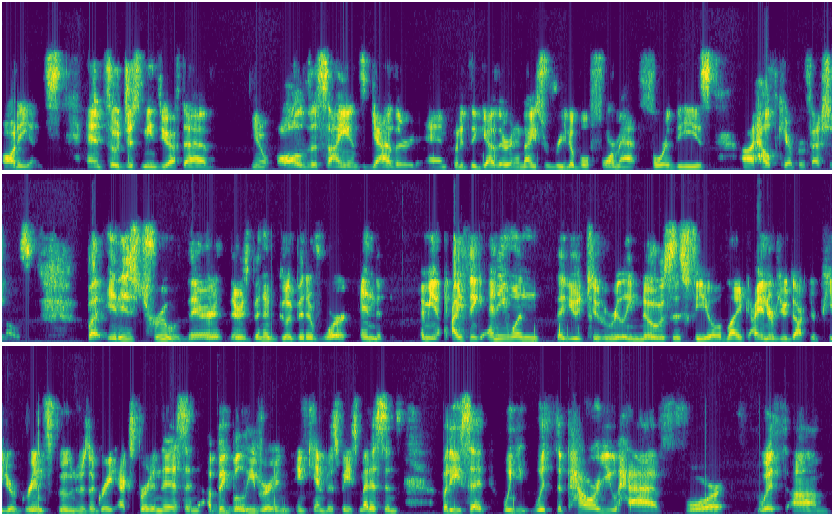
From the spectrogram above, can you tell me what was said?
audience, and so it just means you have to have you know all the science gathered and put it together in a nice readable format for these uh, healthcare professionals. But it is true there there's been a good bit of work and I mean, I think anyone that you two who really knows this field, like I interviewed Dr. Peter Grinspoon, who's a great expert in this and a big believer in, in cannabis-based medicines. But he said, when you, with the power you have for with um,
